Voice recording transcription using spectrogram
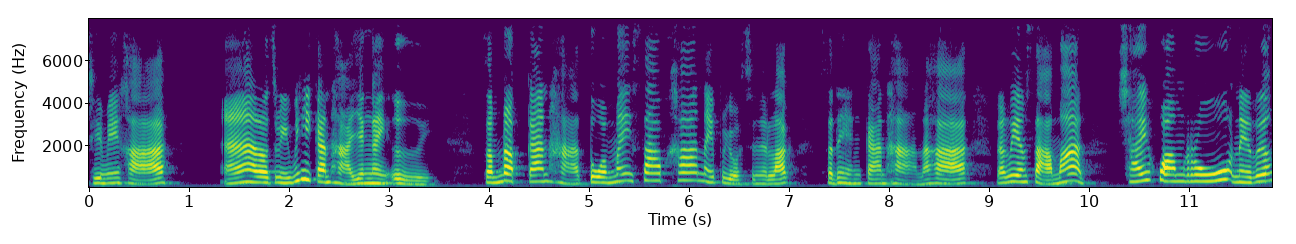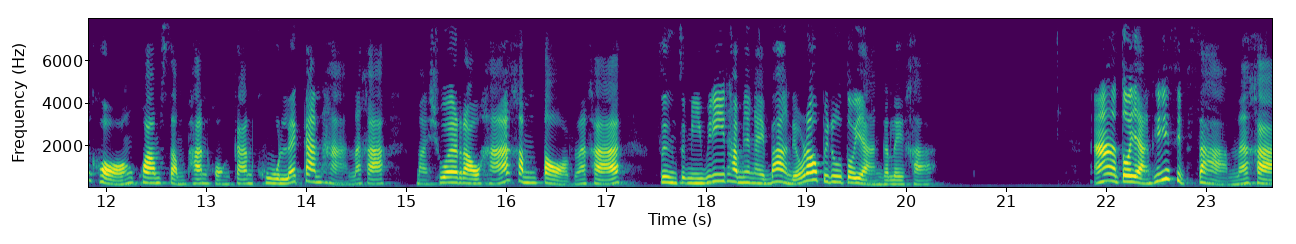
ใช่ไหมคะอ่าเราจะมีวิธีการหายังไงเอ่ยสำหรับการหาตัวไม่ทราบค่าในประโยชน์สัญลักษณ์ แสดงการหานะคะ นักเรียนสามารถใช้ความรู้ในเรื่องของความสัมพันธ์ของการคูณและการหารนะคะ มาช่วยเราหาคำตอบนะคะ ซึ่งจะมีวิธีทำยังไงบ้าง เดี๋ยวเราไปดูตัวอย่างกันเลยค่ะอ่าตัวอย่างที่ 13 นะคะ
